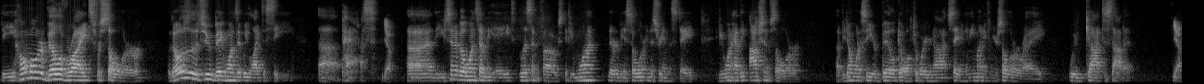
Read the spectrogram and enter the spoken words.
the homeowner bill of rights for solar. Those are the two big ones that we'd like to see uh, pass. Yep. Uh, the Senate Bill 178. Listen, folks, if you want there to be a solar industry in the state, if you want to have the option of solar, uh, if you don't want to see your bill go up to where you're not saving any money from your solar array, we've got to stop it. Yeah,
